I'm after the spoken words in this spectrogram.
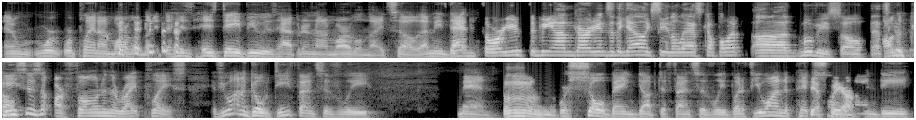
and we're, we're playing on Marvel Night. His his debut is happening on Marvel Night, so I mean that. And Thor used to be on Guardians of the Galaxy in the last couple of uh, movies, so that's all the call. pieces are falling in the right place. If you want to go defensively, man, mm. we're so banged up defensively. But if you wanted to pick yes, someone on D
